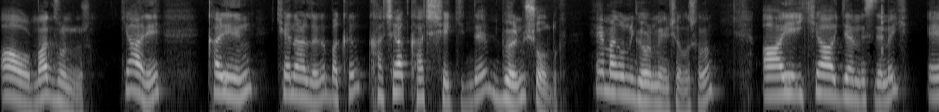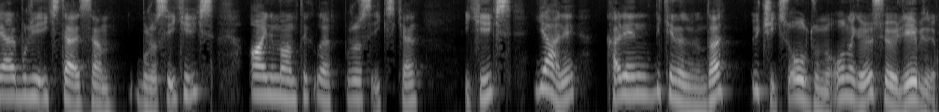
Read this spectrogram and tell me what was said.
A olmak zorundadır. Yani karenin kenarlarını bakın kaça kaç şeklinde bölmüş olduk. Hemen onu görmeye çalışalım. A'ya 2A gelmesi demek. Eğer buraya x dersem burası 2x. Aynı mantıkla burası x iken 2x. Yani karenin bir kenarında 3x olduğunu ona göre söyleyebilirim.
